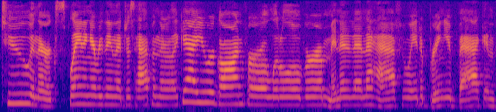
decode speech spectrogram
two and they're explaining everything that just happened, they're like, Yeah, you were gone for a little over a minute and a half and we had to bring you back. And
